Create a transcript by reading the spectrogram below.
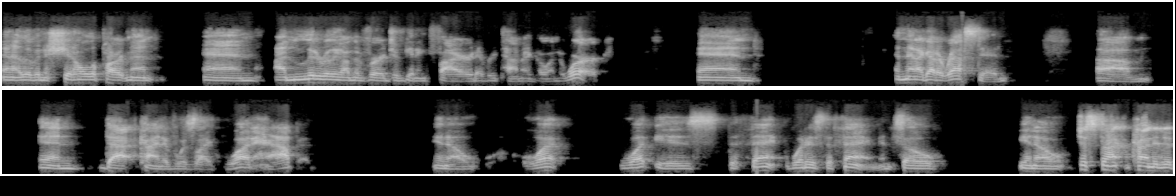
and I live in a shithole apartment and I'm literally on the verge of getting fired every time I go into work. And and then I got arrested. Um, and that kind of was like, what happened? You know, what what is the thing? What is the thing? And so you know, just kind of to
